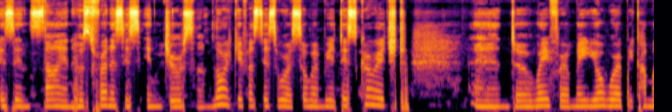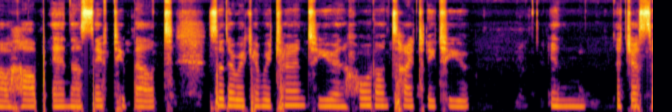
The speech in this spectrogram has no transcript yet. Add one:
is in Zion, whose furnace is in Jerusalem. Lord, give us this word so when we are discouraged and uh, waver, may your word become our help and our safety belt so that we can return to you and hold on tightly to you in a just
